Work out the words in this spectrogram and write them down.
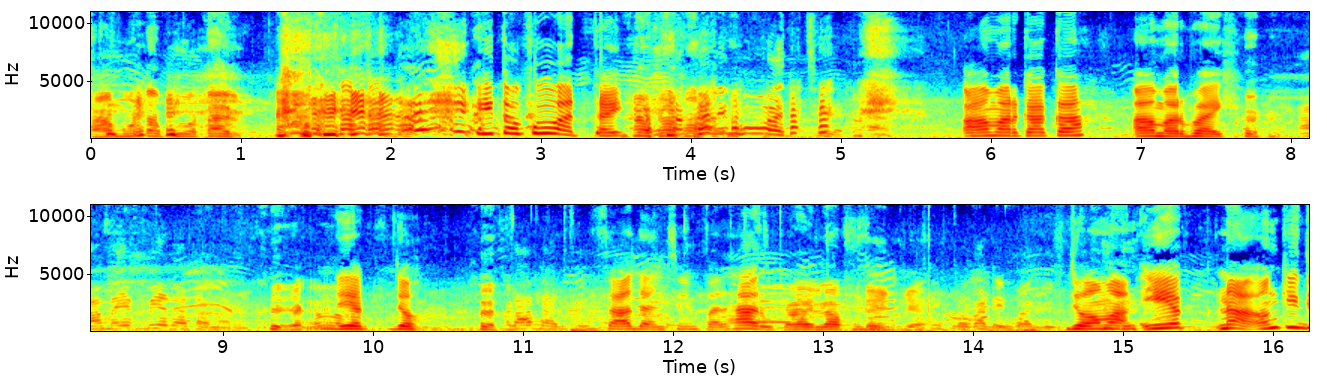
આ મોટા ફુવા તાર. ઈ તો ફુવા જ થાય. આ માર કાકા આ માર ભાઈ. એક જો હતા ને એક સારું કાઈ સિમ્પલ સારું જો આમાં એક ના અંકિત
